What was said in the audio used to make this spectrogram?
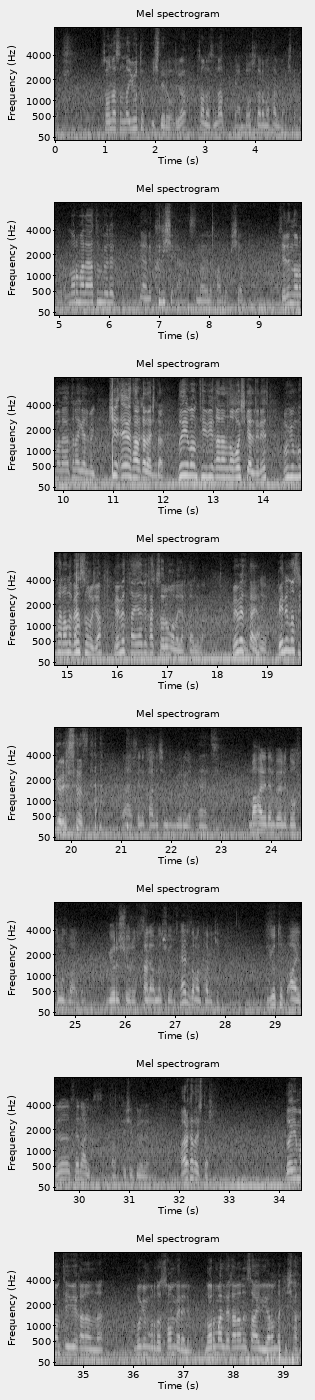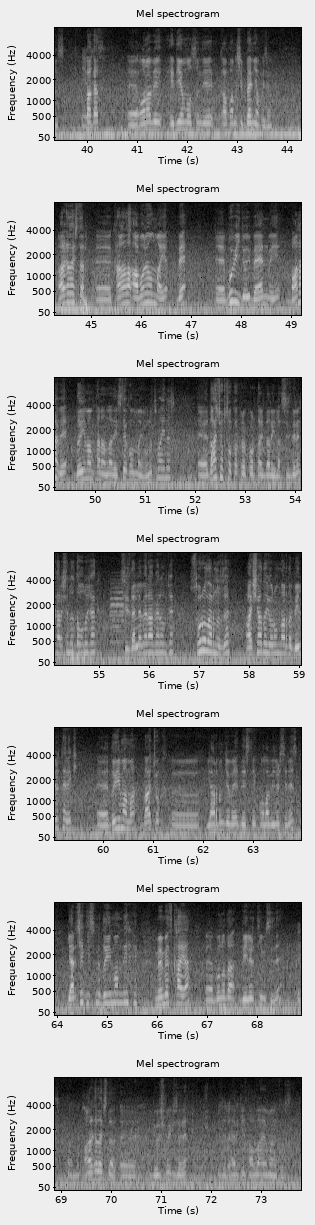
Sonrasında YouTube işleri oluyor. Sonrasında yani dostlarıma tabii vakit ayırıyorum. Normal hayatım böyle yani klişe yani aslında öyle fazla bir şey yok yani. Senin normal hayatına gelmek. Şimdi evet arkadaşlar. Duymam TV kanalına hoş geldiniz. Bugün bu kanalı ben sunacağım. Mehmet Kaya'ya birkaç sorum olacaktı acaba. Mehmet Kaya, dinliyorum. beni nasıl görüyorsunuz? Yani seni kardeşim gibi görüyorum. evet. Mahalleden böyle dostumuz vardı. Görüşüyoruz, Tabii. selamlaşıyoruz. Her zaman tabii ki. YouTube ayrı, sen ayrısın. Tamam teşekkür ederim. Arkadaşlar Dayımam TV kanalına bugün burada son verelim. Normalde kanalın sahibi yanımdaki şahıs. Evet. Fakat e, ona bir hediyem olsun diye kapanışı ben yapacağım. Arkadaşlar e, kanala abone olmayı ve e, bu videoyu beğenmeyi bana ve Dayımam kanalına destek olmayı unutmayınız. E, daha çok sokak röportajlarıyla sizlerin karşınızda olacak. Sizlerle beraber olacak. Sorularınızı aşağıda yorumlarda belirterek e, Dıyımam'a daha çok e, yardımcı ve destek olabilirsiniz. Gerçek ismi Dıyımam değil, Mehmet Kaya. E, bunu da belirteyim size. Facebook'tan da. Arkadaşlar e, görüşmek üzere. Görüşmek üzere. Herkes Allah'a emanet olsun.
